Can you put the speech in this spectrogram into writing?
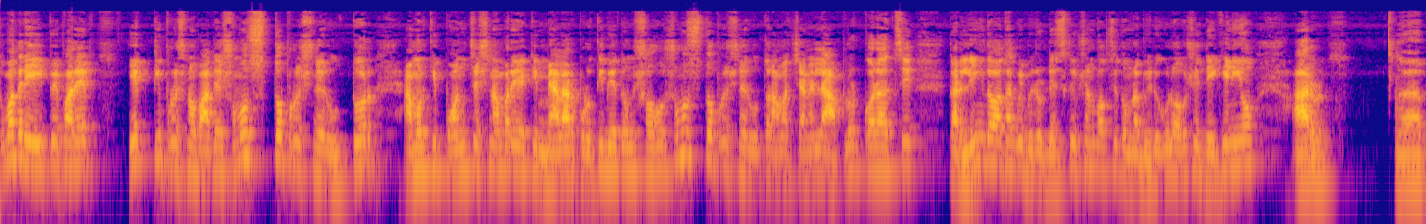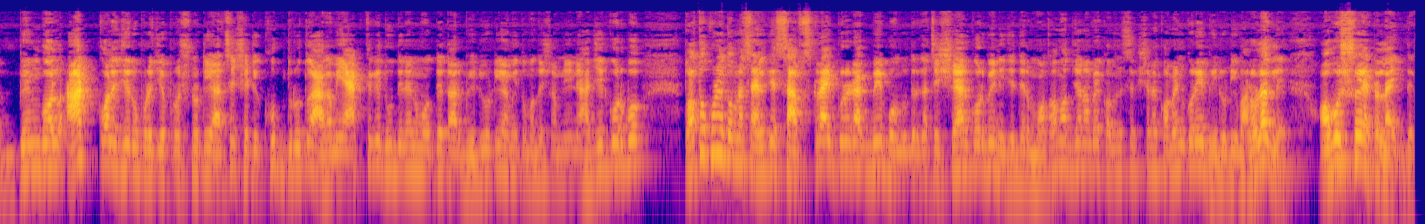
তোমাদের এই পেপারে একটি প্রশ্ন বাদে সমস্ত প্রশ্নের উত্তর, এমনকি পঞ্চাশ নম্বরের একটি মেলার প্রতিবেদন সহ সমস্ত প্রশ্নের উত্তর আমার চ্যানেলে আপলোড করা আছে। তার লিঙ্ক দেওয়া থাকবে ভিডিও ডেসক্রিপশন বক্সে তোমরা ভিডিওগুলো অবশ্যই দেখে নিও। আর বেঙ্গল আর্ট কলেজের উপরে যে প্রশ্নটি আছে, সেটি খুব দ্রুত আগামী এক থেকে দুদিনের মধ্যে তার ভিডিওটি আমি তোমাদের সামনে এনে হাজির করব। ততক্ষণে তোমরা চ্যানেলকে সাবস্ক্রাইব করে রাখবে, বন্ধুদের কাছে শেয়ার করবে, নিজেদের মতামত জানাবে কমেন্ট সেকশনে কমেন্ট করে ভিডিওটি ভালো লাগলে অবশ্যই একটা লাইক দেবে।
